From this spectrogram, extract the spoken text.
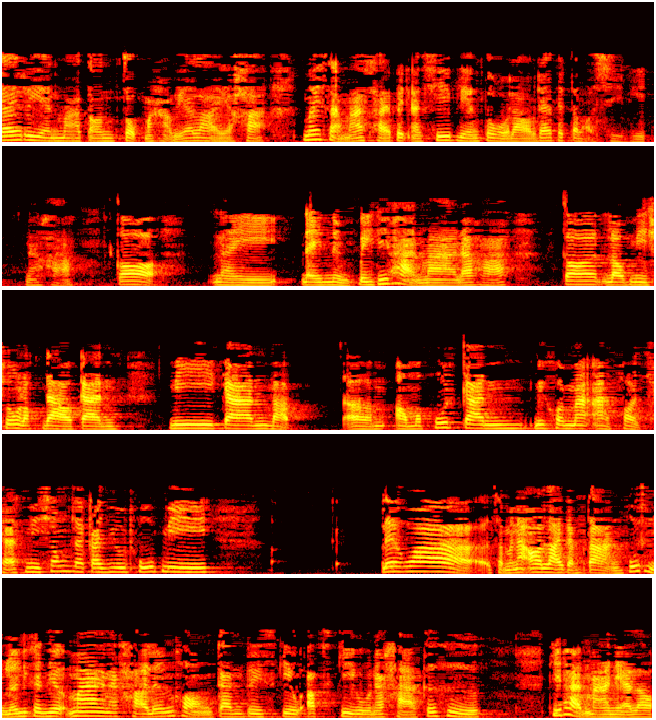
ได้เรียนมาตอนจบมหาวิทยาลัยอะค่ะ ไม่สามารถใช้เป็นอาชีพเลี้ยงตัวเราได้ไปตลอดชีวิตนะคะ ก็ในในหนึ่งปีที่ผ่านมานะคะ ก็เรามีช่วงล็อกดาวน์กัน มีการแบบ ออกมาพูดกัน มีคนมาอ่านพอดแคสต์มีช่องรายการ YouTube มีเรียกว่าสัมมนาออนไลน์ต่างๆ พูดถึงเรื่องนี้กันเยอะมากนะคะ เรื่องของการ reskill upskill นะคะ ก็คือที่ผ่านมาเนี่ยเรา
